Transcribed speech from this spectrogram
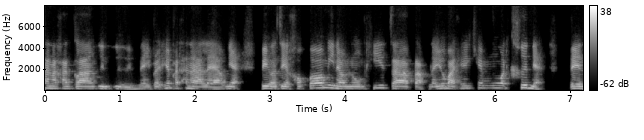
ธนาคารกลางอื่น ๆ ในประเทศพัฒนาแล้วเนี่ย BOJ เขาก็มีแนวโน้มที่จะปรับนโยบายให้เข้มงวดขึ้นเนี่ยเป็น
